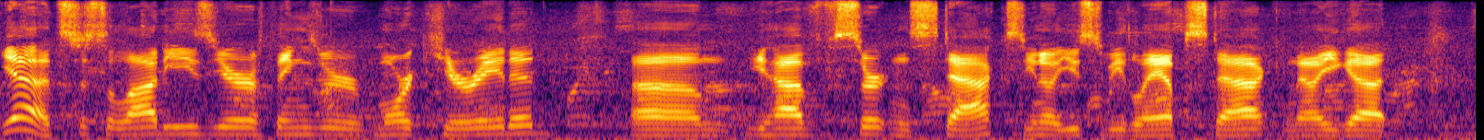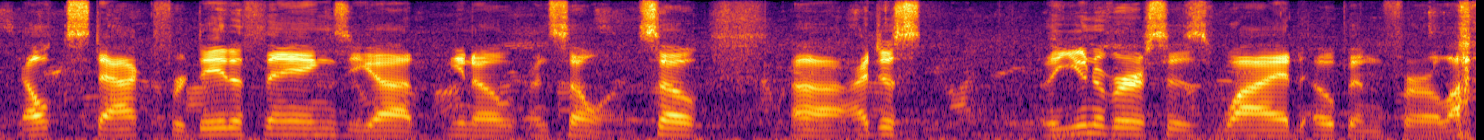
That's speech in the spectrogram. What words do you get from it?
Yeah, it's just a lot easier. Things are more curated. Um, you have certain stacks. You know, it used to be LAMP stack. Now you got Elk stack for data things. You got, you know, and so on. So uh, I just, the universe is wide open for a lot,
